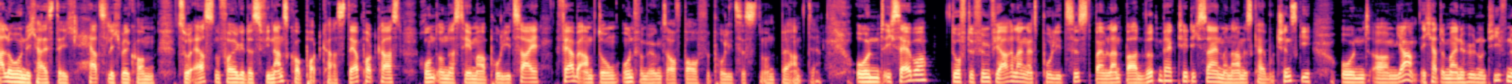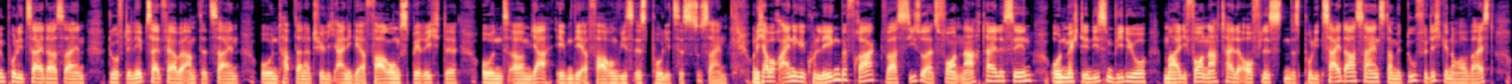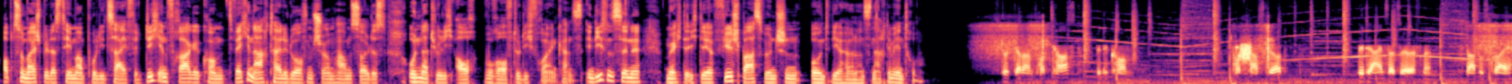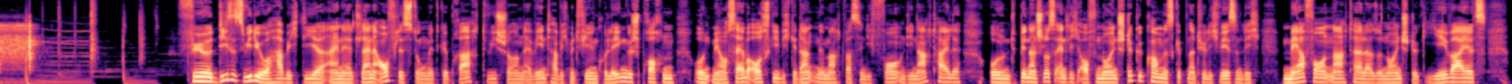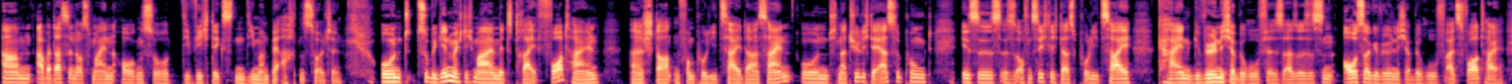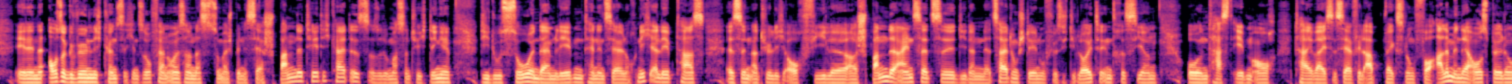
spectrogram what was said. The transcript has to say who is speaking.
Speaker 1: Hallo und ich heiße dich herzlich willkommen zur ersten Folge des Finanzkorb Podcasts, der Podcast rund um das Thema Polizei, Verbeamtung und Vermögensaufbau für Polizisten und Beamte. Und ich selber durfte fünf Jahre lang als Polizist beim Land Baden-Württemberg tätig sein. Mein Name ist Kai Buczynski und ähm, ja, ich hatte meine Höhen und Tiefen im Polizeidasein, durfte Lebzeitverbeamtet sein und habe da natürlich einige Erfahrungsberichte und ähm, ja, eben die Erfahrung, wie es ist, Polizist zu sein. Und ich habe auch einige Kollegen befragt, was sie so als Vor- und Nachteile sehen und möchte in diesem Video mal die Vor- und Nachteile auflisten des Polizeidaseins, damit du für dich genauer weißt, ob zum Beispiel das Thema Polizei für dich in Frage kommt, welche Nachteile du auf dem Schirm haben solltest und natürlich auch, worauf du dich freuen kannst. In diesem Sinne möchte ich dir viel Spaß wünschen und wir hören uns nach dem Intro.
Speaker 2: Stuttgarter Podcast, bitte komm. Podcast hört. Bitte Einsatz eröffnen. Status frei.
Speaker 1: Für dieses Video habe ich dir eine kleine Auflistung mitgebracht. Wie schon erwähnt, habe ich mit vielen Kollegen gesprochen und mir auch selber ausgiebig Gedanken gemacht, was sind die Vor- und die Nachteile und bin dann schlussendlich auf neun Stück gekommen. Es gibt natürlich wesentlich mehr Vor- und Nachteile, also neun Stück jeweils, ähm, aber das sind aus meinen Augen so die wichtigsten, die man beachten sollte. Und zu Beginn möchte ich mal mit drei Vorteilen äh, starten vom Polizeidasein. Und natürlich der erste Punkt ist es, es ist offensichtlich, dass Polizei kein gewöhnlicher Beruf ist. Also es ist ein außergewöhnlicher Beruf als Vorteil. In, außergewöhnlich könnte sich insofern äußern, dass es zum Beispiel eine sehr spannende Tätigkeit ist. Also du machst natürlich Dinge, die du so in deinem Leben tendenziell noch nicht erlebt hast. Es sind natürlich auch viele äh, spannende Einsätze, die dann in der Zeitung stehen, wofür sich die Leute interessieren und hast eben auch teilweise sehr viel Abwechslung, vor allem in der Ausbildung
